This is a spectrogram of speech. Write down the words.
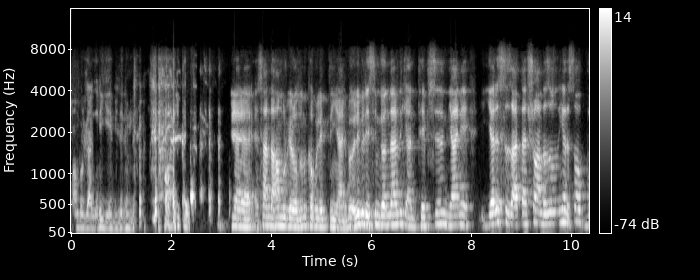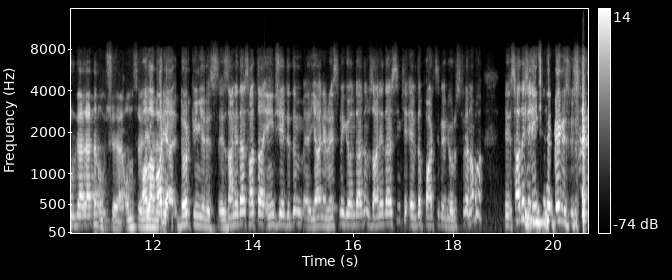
hamburgerleri yiyebilirim diyor. Ee, sen de hamburger olduğunu kabul ettin yani. Böyle bir resim gönderdik yani tepsinin yani yarısı zaten şu anda Zazo'nun yarısı o burgerlerden oluşuyor yani onu söyleyebilirim. Valla var ya dört gün yeriz. E, zannedersin hatta Angie'ye dedim e, yani resmi gönderdim. Zannedersin ki evde parti veriyoruz falan ama e, sadece Angie ile beniz üzerine.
